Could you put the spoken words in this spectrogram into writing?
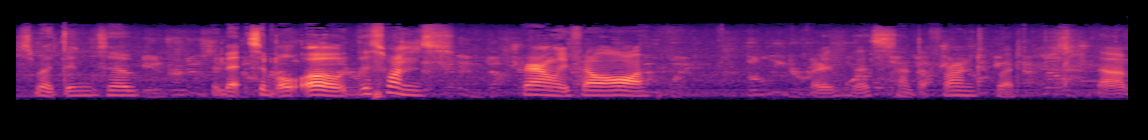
Some things have a bat symbol. Oh, this one's apparently fell off. That's not the front, but um,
